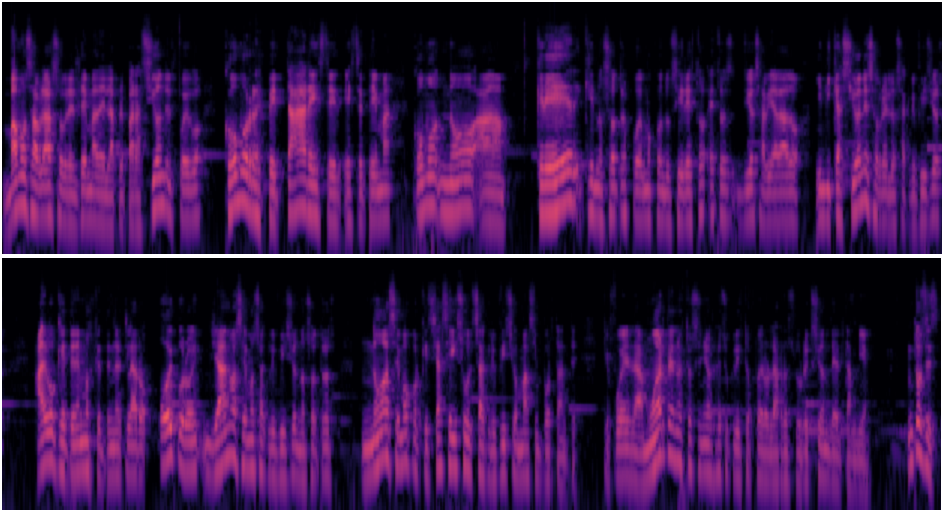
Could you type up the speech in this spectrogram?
Vamos a hablar sobre el tema de la preparación del fuego, cómo respetar este, este tema, cómo no ah, creer que nosotros podemos conducir esto. Dios había dado indicaciones sobre los sacrificios. Algo que tenemos que tener claro, hoy por hoy ya no hacemos sacrificios, nosotros no hacemos porque ya se hizo el sacrificio más importante, que fue la muerte de nuestro Señor Jesucristo, pero la resurrección de Él también. Entonces,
